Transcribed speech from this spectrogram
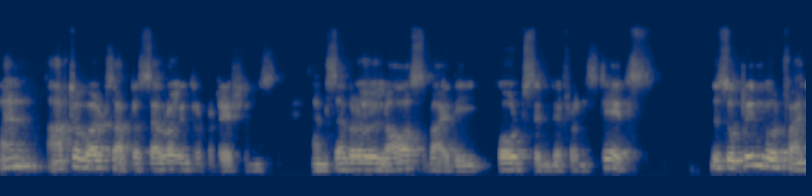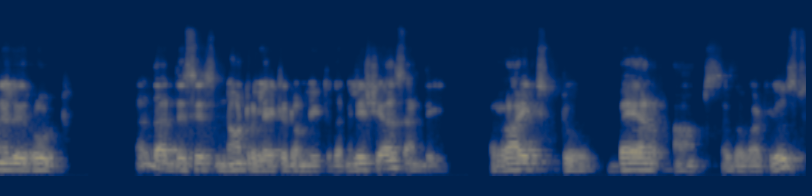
And afterwards, after several interpretations and several laws by the courts in different states, the Supreme Court finally ruled that this is not related only to the militias and the right to bear arms, is the word used,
